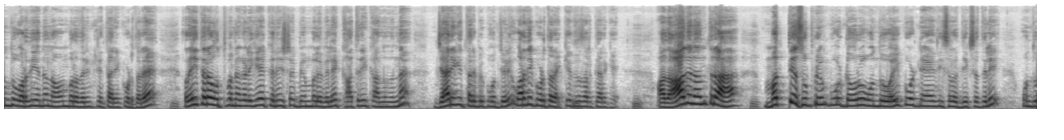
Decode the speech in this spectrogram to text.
ಒಂದು ವರದಿಯನ್ನು ನವೆಂಬರ್ ಹದಿನೆಂಟನೇ ತಾರೀಕು ಕೊಡ್ತಾರೆ. ರೈತರ ಉತ್ಪನ್ನಗಳಿಗೆ ಕನಿಷ್ಠ ಬೆಂಬಲ ಬೆಲೆ ಖಾತ್ರಿ ಕಾನೂನನ್ನು ಜಾರಿಗೆ ತರಬೇಕು ಅಂತೇಳಿ ವರದಿ ಕೊಡ್ತಾರೆ ಕೇಂದ್ರ ಸರ್ಕಾರಕ್ಕೆ. ಅದಾದ ನಂತರ ಮತ್ತೆ ಸುಪ್ರೀಂ ಕೋರ್ಟ್ನವರು ಒಂದು ಹೈಕೋರ್ಟ್ ನ್ಯಾಯಾಧೀಶರ ಅಧ್ಯಕ್ಷತೆಯಲ್ಲಿ ಒಂದು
